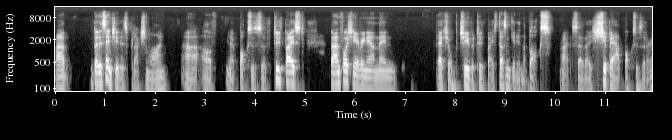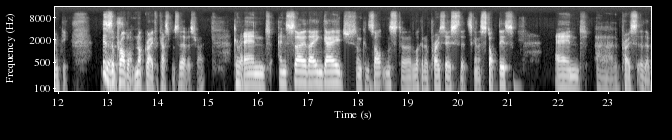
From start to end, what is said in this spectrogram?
uh, but essentially there's a production line uh, of you know boxes of toothpaste but unfortunately every now and then the actual tube of toothpaste doesn't get in the box right so they ship out boxes that are empty this yes. is a problem not great for customer service right Correct. And and so they engage some consultants to look at a process that's going to stop this. And uh, the process, the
